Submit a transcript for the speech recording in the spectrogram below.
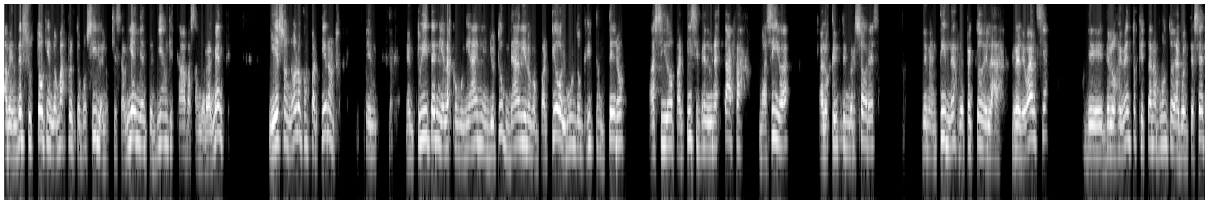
a vender sus tokens lo más pronto posible, los que sabían y entendían qué estaba pasando realmente. Y eso no lo compartieron en, en Twitter, ni en las comunidades, ni en YouTube. Nadie lo compartió. El mundo cripto entero ha sido partícipe de una estafa masiva a los criptoinversores de mentirles respecto de la relevancia de, de los eventos que están a punto de acontecer.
